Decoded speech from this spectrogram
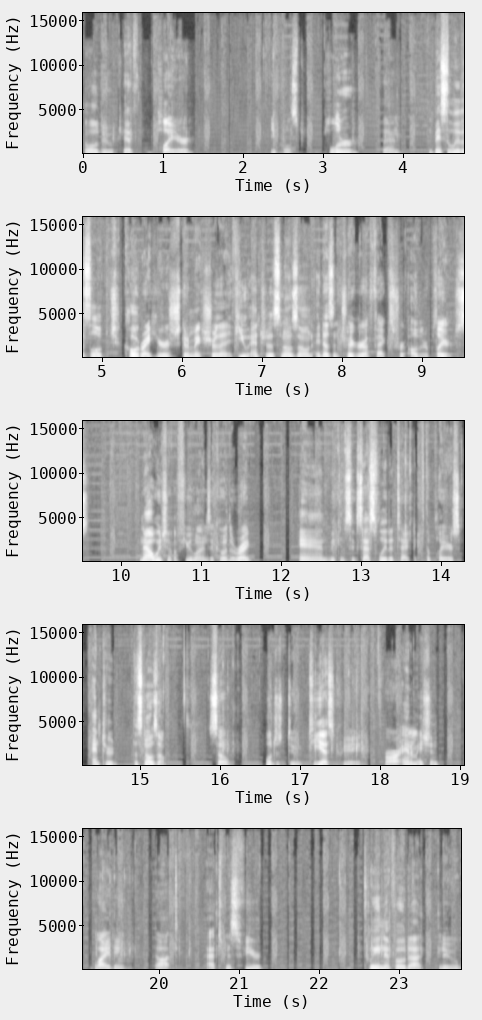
and we'll do if player equals plur, then basically, this little code right here is just going to make sure that if you enter the snow zone, it doesn't trigger effects for other players. Now we just have a few lines of code to write, and we can successfully detect if the players entered the snow zone. So we'll just do ts create for our animation, lighting dot atmosphere tween info dot new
